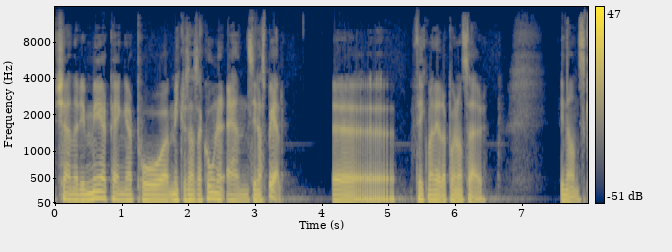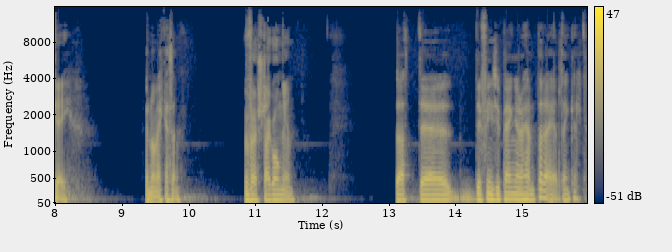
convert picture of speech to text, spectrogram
tjänade ju mer pengar på mikrotransaktioner än sina spel. Eh, fick man reda på något så här finansgrej för någon vecka sedan. För första gången. Så att eh, det finns ju pengar att hämta där helt enkelt.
